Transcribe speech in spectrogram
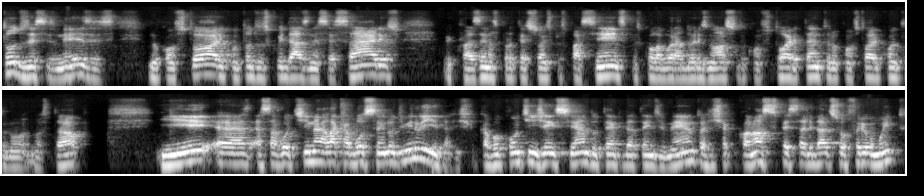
todos esses meses no consultório, com todos os cuidados necessários, fazendo as proteções para os pacientes, para os colaboradores nossos do consultório, tanto no consultório quanto no, no hospital. E é, essa rotina ela acabou sendo diminuída. A gente acabou contingenciando o tempo de atendimento. A gente, com a nossa especialidade, sofreu muito.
